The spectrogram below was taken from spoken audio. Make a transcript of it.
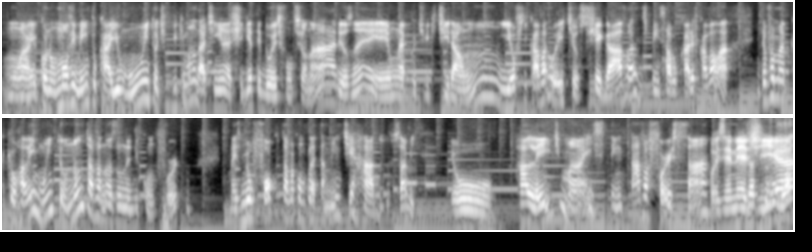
uma, o movimento caiu muito, eu tive que mandar. Tinha, cheguei a ter dois funcionários, né? E uma época eu tive que tirar um e eu ficava à noite. Eu chegava, dispensava o cara e ficava lá. Então foi uma época que eu ralei muito, eu não estava na zona de conforto, mas meu foco estava completamente errado, sabe? Eu ralei demais, tentava forçar. Pois energia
